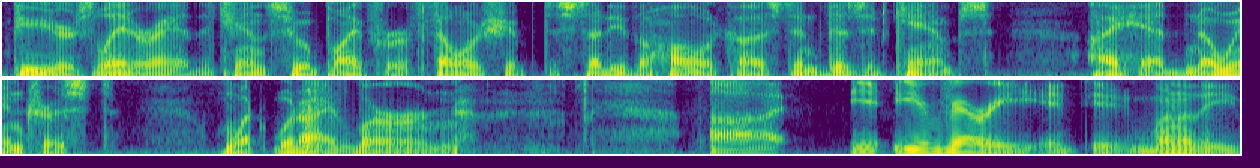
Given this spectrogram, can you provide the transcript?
A few years later, I had the chance to apply for a fellowship to study the Holocaust and visit camps. I had no interest. What would I learn? Uh, you're very it, it, one of the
